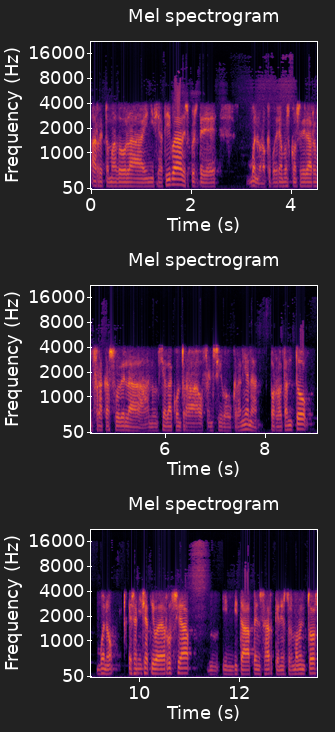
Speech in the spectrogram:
ha retomado la iniciativa después de, bueno, lo que podríamos considerar un fracaso de la anunciada contraofensiva ucraniana. Por lo tanto, bueno, esa iniciativa de Rusia invita a pensar que en estos momentos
